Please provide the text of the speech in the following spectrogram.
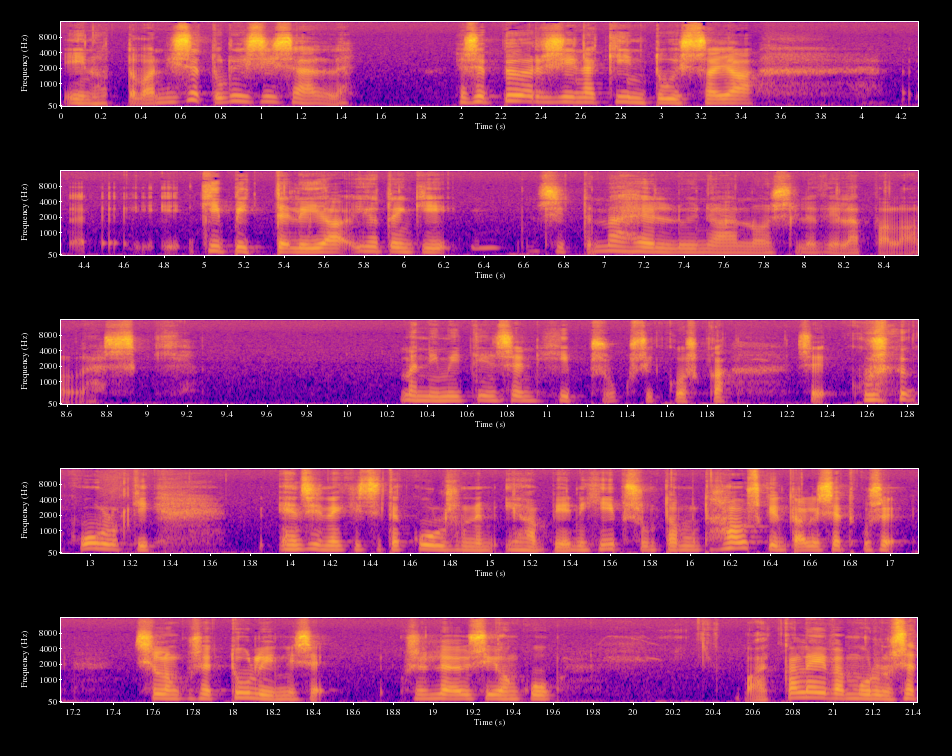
inhottava, niin se tuli sisälle. Ja se pyöri siinä kintuissa ja kipitteli ja jotenkin sitten mä hellyin ja annoin sille vielä palan läskiä. Mä nimitin sen hipsuksi, koska se, kun se kulki, ensinnäkin sitä kuului ihan pieni hipsunta, mutta hauskinta oli se, että kun se, silloin kun se tuli, niin se, kun se löysi jonkun vaikka leivämurun, se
